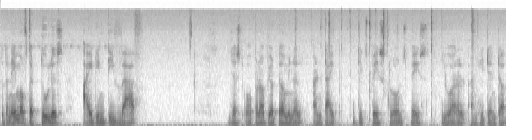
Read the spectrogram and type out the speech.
So the name of the tool is identYwaf just open up your terminal and type git space clone space url and hit enter.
